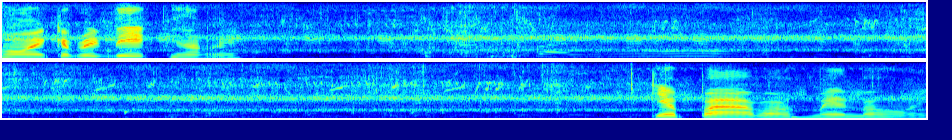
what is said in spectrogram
หอยกับเด็กๆพี่น้องเอ้ยเจ็บป้าป่แม่นป่หอย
